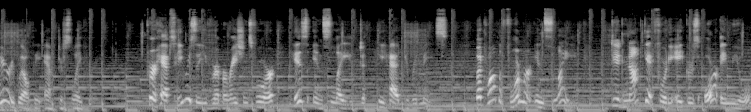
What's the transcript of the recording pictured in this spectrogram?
very wealthy after slavery. Perhaps he received reparations for his enslaved he had to release. But while the former enslaved did not get 40 acres or a mule,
